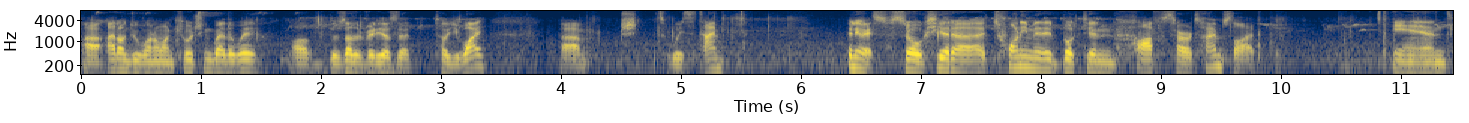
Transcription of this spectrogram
Uh, I don't do one on one coaching, by the way. there's other videos that tell you why. Um, it's a waste of time. Anyways, so he had a 20 minute booked in office hour time slot and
